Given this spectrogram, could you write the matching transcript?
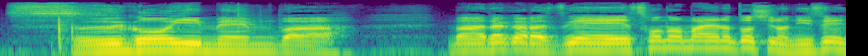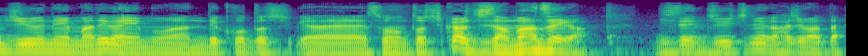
すごいメンバー。まあだから、えー、その前の年の2010年までが M1 で今年、えー、その年から実は漫才が、2011年が始まった。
